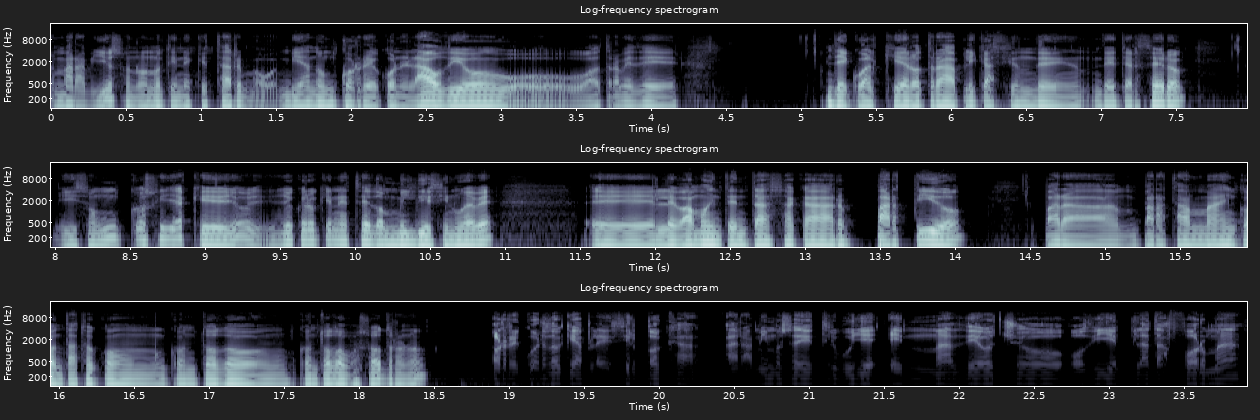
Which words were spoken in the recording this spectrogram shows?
maravilloso, ¿no? No tienes que estar enviando un correo con el audio o, a través de, cualquier otra aplicación de, de tercero. Y son cosillas que yo, yo creo que en este 2019 eh, le vamos a intentar sacar partido para, estar más en contacto con, todo, con todos vosotros, ¿no? Os recuerdo que Apple Decir Podcast ahora mismo se distribuye en más de 8 o 10 plataformas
